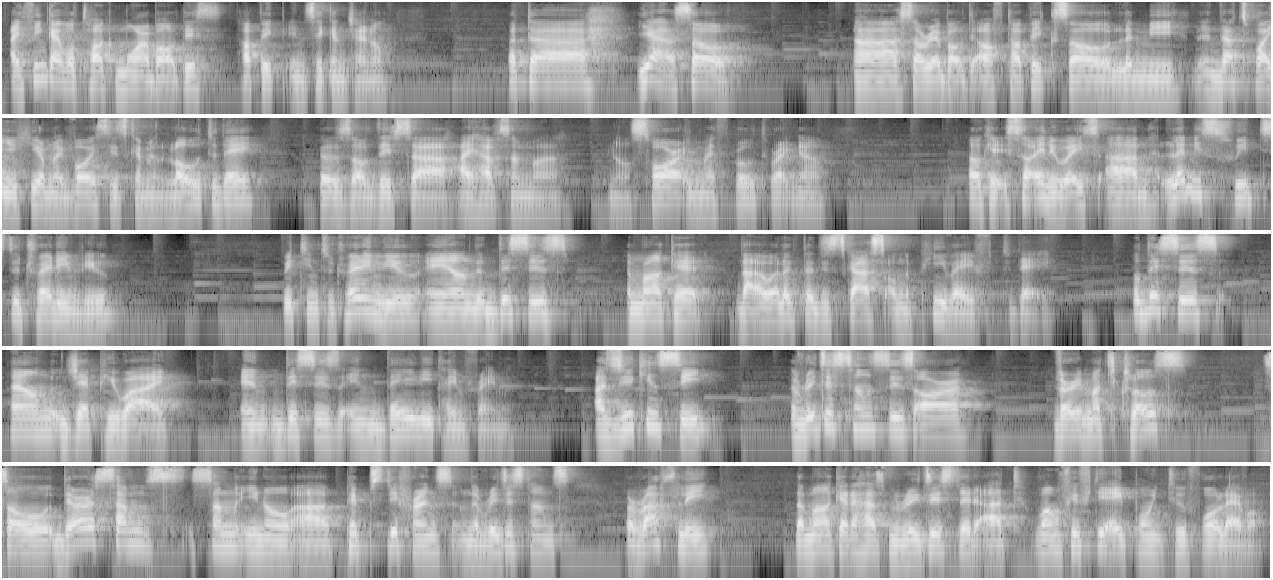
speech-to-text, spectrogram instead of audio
I think I will talk more about this topic in second channel. But uh, yeah, so uh, sorry about the off topic. So let me, and that's why you hear my voice is coming low today because of this. Uh, I have some, uh, you know, sore in my throat right now. Okay, so anyways, um, let me switch to trading view. Switch into to TradingView and this is the market that I would like to discuss on the P wave today. So this is pound JPY and this is in daily time frame. As you can see, the resistances are very much close. So there are some some you know uh, pips difference in the resistance, but roughly the market has been resisted at 158.24 level.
